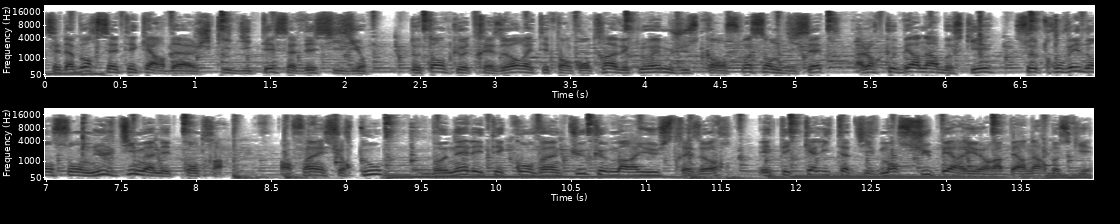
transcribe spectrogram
C'est d'abord cet écart d'âge qui dictait sa décision, d'autant que Trésor était en contrat avec l'OM jusqu'en 77, alors que Bernard Bosquier se trouvait dans son ultime année de contrat. Enfin et surtout, Bonnel était convaincu que Marius Trésor était qualitativement supérieur à Bernard Bosquier.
